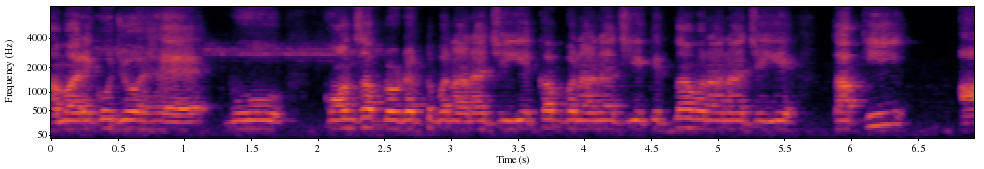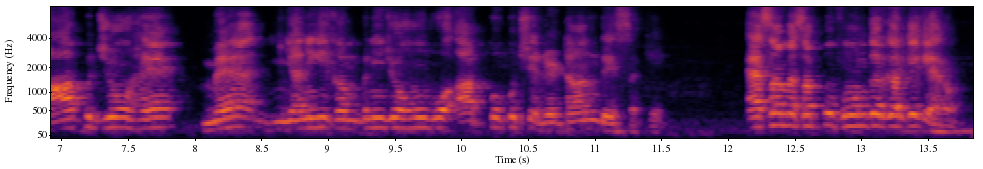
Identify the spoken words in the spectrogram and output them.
हमारे को जो है, वो कौन सा प्रोडक्ट बनाना चाहिए, कब बनाना चाहिए, कितना बनाना चाहिए, ताकि आप जो है, मैं, यानी कि कंपनी जो हूँ, वो आपको कुछ रिटर्न दे सके। ऐसा मैं सबको फ़ोन कर करके कह रहा हूँ।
